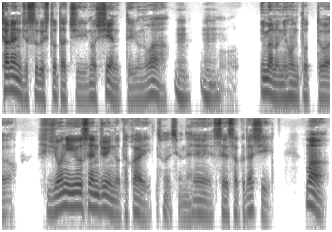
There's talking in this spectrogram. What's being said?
チャレンジする人たちの支援っていうのは、うんうん、今の日本にとっては非常に優先順位の高い、そうですよね、えー、政策だし、まあ、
